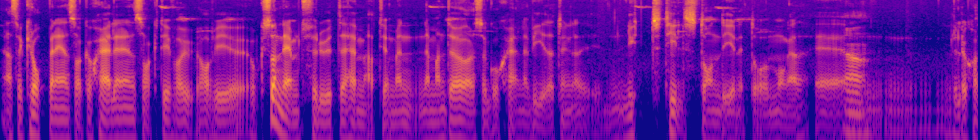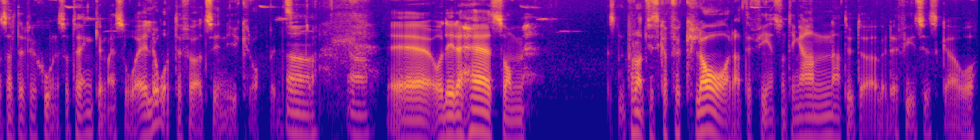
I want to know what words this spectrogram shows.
alltså kroppen är en sak och själen är en sak. Det har, har vi ju också nämnt förut det här med att ja, men när man dör så går själen vidare till ett nytt tillstånd enligt då många eh, Ja. religiösa traditioner så tänker man så. Eller återföds i en ny kropp. ja, ja. Eh, och det är det här som på något vis ska förklara att det finns någonting annat utöver det fysiska. Och,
